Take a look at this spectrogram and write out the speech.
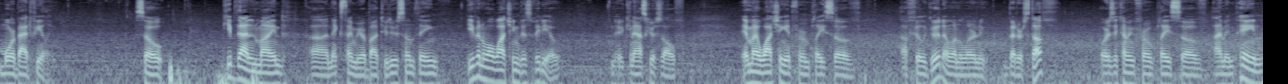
more bad feeling. So keep that in mind uh, next time you're about to do something, even while watching this video. You, know, you can ask yourself, am I watching it from a place of I feel good, I want to learn better stuff? Or is it coming from a place of I'm in pain,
